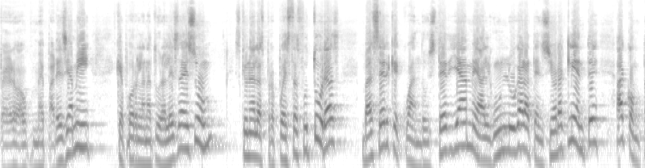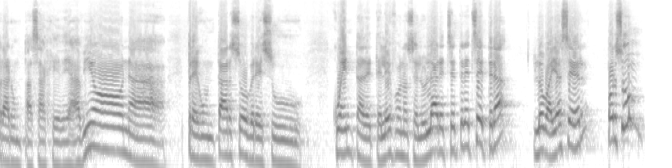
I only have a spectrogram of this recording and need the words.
pero me parece a mí que por la naturaleza de Zoom, es que una de las propuestas futuras va a ser que cuando usted llame a algún lugar atención al cliente a comprar un pasaje de avión, a preguntar sobre su cuenta de teléfono celular, etcétera, etcétera, lo vaya a hacer por Zoom,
